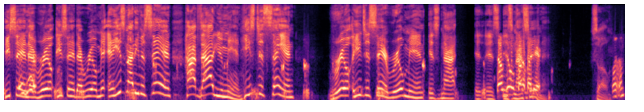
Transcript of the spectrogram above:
He's saying that real. He's saying that real men, and he's not even saying high value men. He's just saying real. He's just saying real men is not is is, Don't is not saying that. So, Mm-mm.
